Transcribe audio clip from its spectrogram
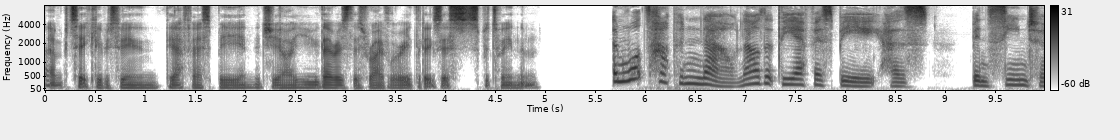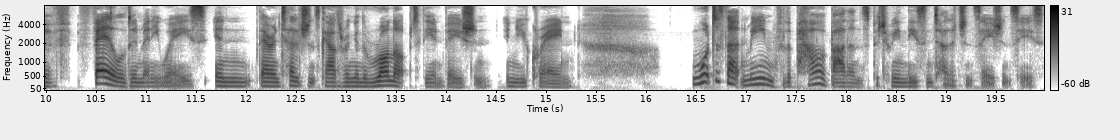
um, particularly between the FSB and the GRU, there is this rivalry that exists between them. And what's happened now, now that the FSB has been seen to have failed in many ways in their intelligence gathering in the run up to the invasion in Ukraine? What does that mean for the power balance between these intelligence agencies?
